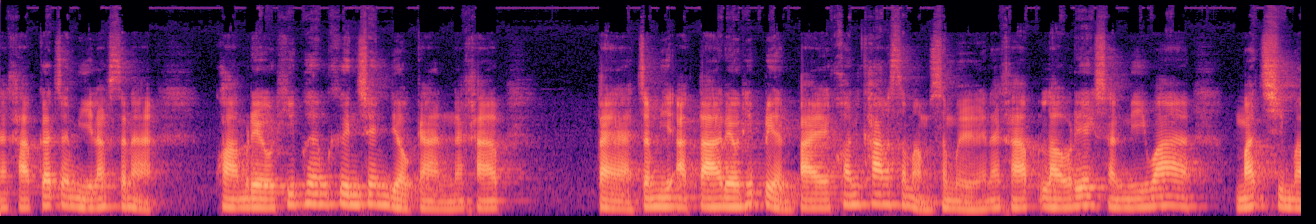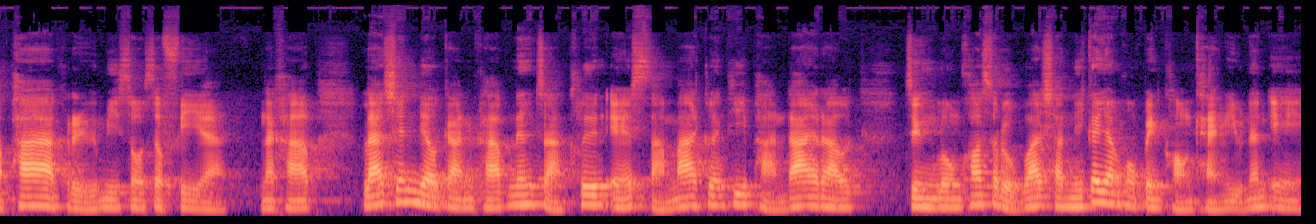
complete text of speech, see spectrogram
นะครับ ก็จะมีลักษณะความเร็วที่เพิ่มขึ้นเช่นเดียวกันนะครับ แต่จะมีอัตราเร็วที่เปลี่ยนไปค่อนข้างสม่ำเสมอนะครับ เราเรียกชั้นนี้ว่ามัชชิมภาคหรือมีโซสเฟียนะครับและเช่นเดียวกันครับ เนื่องจากคลื่น S สามารถเคลื่อนที่ผ่านได้เรา จึงลงข้อสรุปว่าชั้นนี้ก็ยังคงเป็นของแข็งอยู่นั่นเอง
